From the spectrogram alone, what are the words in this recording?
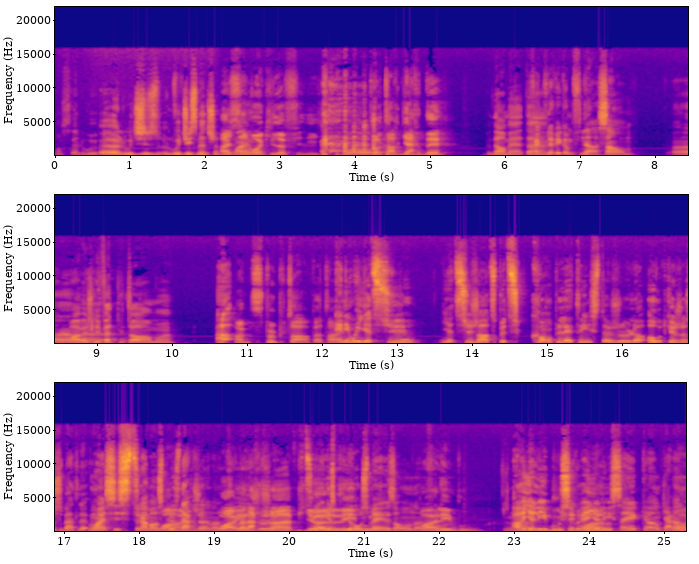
pense que ce serait Lu- euh, Luigi's, Luigi's Mansion. Ah, c'est Ouais, moi ouais. qui l'a fini. Wow. Toi, t'en regardais. non, mais attends. Fait que vous l'avez comme fini ensemble. Ouais, ben je l'ai fait plus tard, moi. Ah! Un petit peu plus tard, peut-être. Anyway, y a-tu. Y a-tu, genre, tu peux-tu compléter ce jeu-là autre que juste battre le. Ouais, si, si tu ramasses Ouais. plus d'argent dans le Ouais, il y a dans le jeu, l'argent, puis Tu il y a gagnes une les plus grosse bouts. maison. Dans le Ouais, fond, les bouts. Ah, il y a les bouts, c'est vrai, il y a les 50, 40,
